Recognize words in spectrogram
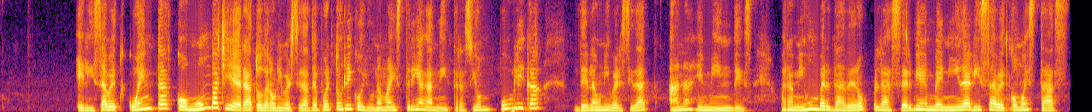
Elizabeth cuenta con un bachillerato de la Universidad de Puerto Rico y una maestría en Administración Pública de la Universidad Ana G. Méndez. Para mí es un verdadero placer. Bienvenida, Elizabeth. ¿Cómo estás?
